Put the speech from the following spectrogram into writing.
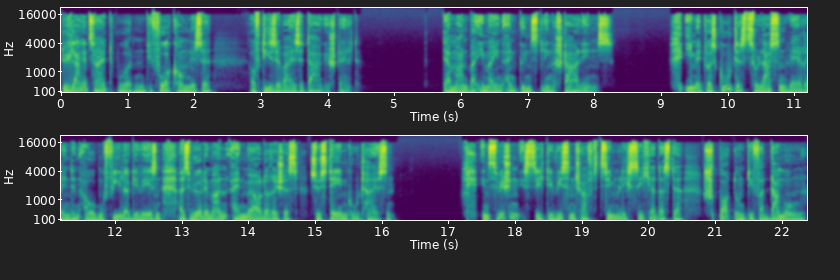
Durch lange Zeit wurden die Vorkommnisse auf diese Weise dargestellt. Der Mann war immerhin ein Günstling Stalins. Ihm etwas Gutes zu lassen wäre in den Augen vieler gewesen, als würde man ein mörderisches System gutheißen. Inzwischen ist sich die Wissenschaft ziemlich sicher, dass der Spott und die Verdammung,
